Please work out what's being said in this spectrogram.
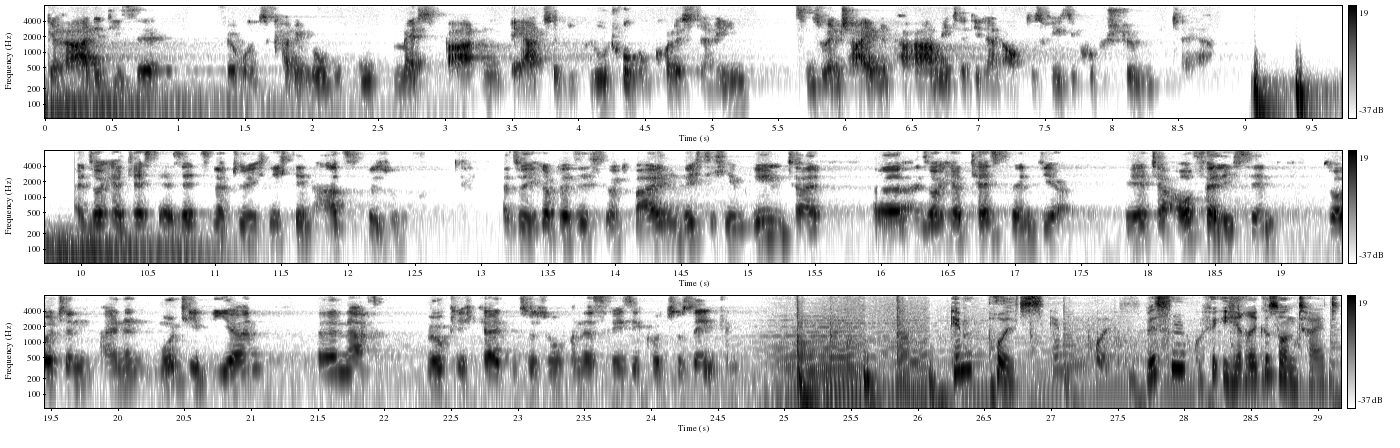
gerade diese für uns Kardiologen gut messbaren Werte wie Blutdruck und Cholesterin sind so entscheidende Parameter, die dann auch das Risiko bestimmen hinterher. Ein solcher Test ersetzt natürlich nicht den Arztbesuch. Also ich glaube, das ist uns beiden wichtig. Im Gegenteil, äh, ein solcher Test, wenn die Werte auffällig sind, sollten einen motivieren, äh, nach Möglichkeiten zu suchen, das Risiko zu senken. Impuls. Impuls. Wissen für Ihre Gesundheit.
